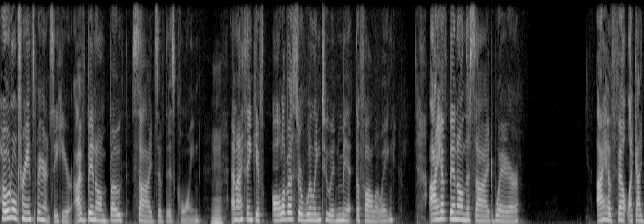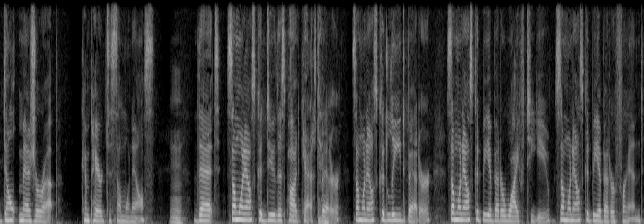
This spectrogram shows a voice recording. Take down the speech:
total transparency here. I've been on both sides of this coin. Mm. And I think if all of us are willing to admit the following, I have been on the side where I have felt like I don't measure up compared to someone else. Mm. That someone else could do this podcast better. Someone else could lead better. Someone else could be a better wife to you. Someone else could be a better friend.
